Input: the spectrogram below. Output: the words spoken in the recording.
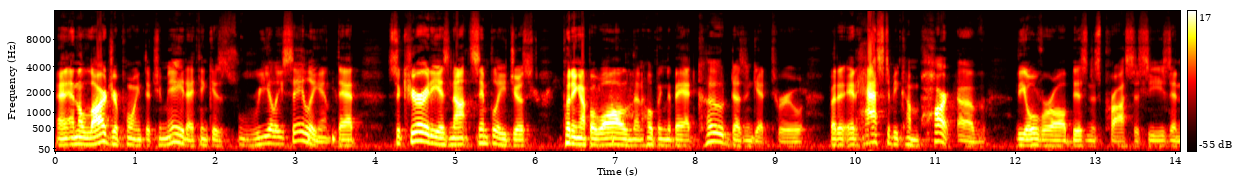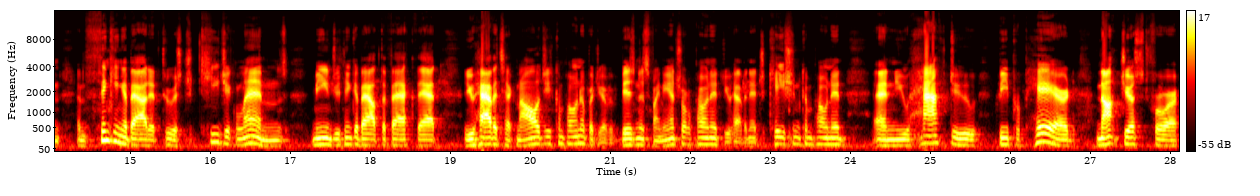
And, and the larger point that you made, I think, is really salient that security is not simply just putting up a wall and then hoping the bad code doesn't get through, but it, it has to become part of the overall business processes and, and thinking about it through a strategic lens means you think about the fact that you have a technology component, but you have a business financial component, you have an education component, and you have to be prepared not just for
